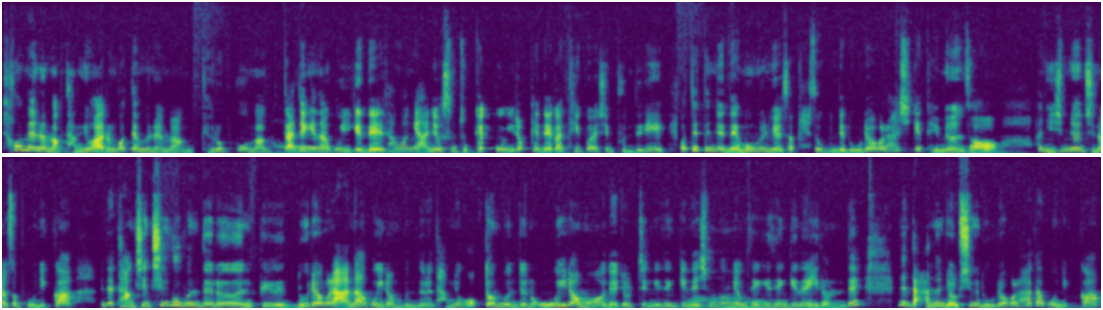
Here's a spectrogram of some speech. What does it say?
처음에는 막 당뇨 앓은 것 때문에 막 괴롭고 막 짜증이 나고 이게 내 상황이 아니었으면 좋겠고 이렇게 네가티브 하신 분들이 어쨌든 이제 내 몸을 위해서 계속 이제 노력을 하시게 되면서 한 20년 지나서 보니까 근데 당신 친구분들은 그 노력을 안 하고 이런 분들은 당뇨가 없던 분들은 오히려 뭐 뇌졸중이 생기네 심근경색이 생기네 이러는데 근데 나는 열심히 노력을 하다 보니까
